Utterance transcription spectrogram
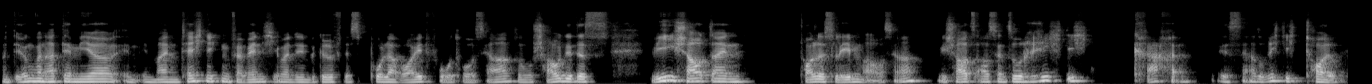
Und irgendwann hat der mir, in, in meinen Techniken verwende ich immer den Begriff des Polaroid-Fotos, ja. So schau dir das, wie schaut dein tolles Leben aus, ja? Wie schaut's aus, wenn so richtig Krache ist, ja, so richtig toll.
